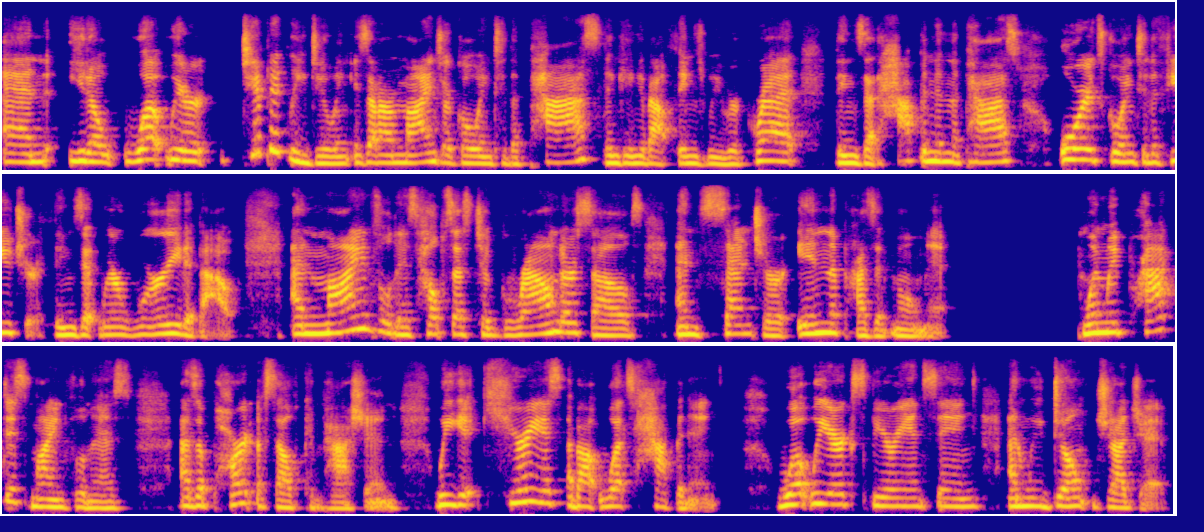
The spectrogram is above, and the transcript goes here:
And, you know, what we're typically doing is that our minds are going to the past, thinking about things we regret, things that happened in the past, or it's going to the future, things that we're worried about. And mindfulness helps us to ground ourselves and center in the present moment. When we practice mindfulness as a part of self compassion, we get curious about what's happening, what we are experiencing, and we don't judge it.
